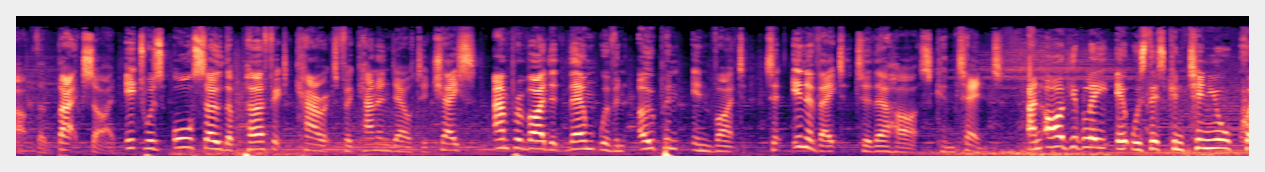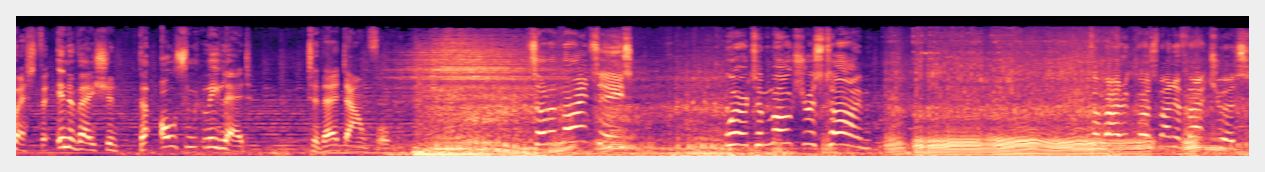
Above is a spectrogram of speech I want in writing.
up the backside. It was also the perfect carrot for Cannondale to chase and provided them with an open invite to innovate to their heart's content. And arguably, it was this continual quest for innovation that ultimately led to their downfall. So the 90s were a tumultuous time for motocross manufacturers.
